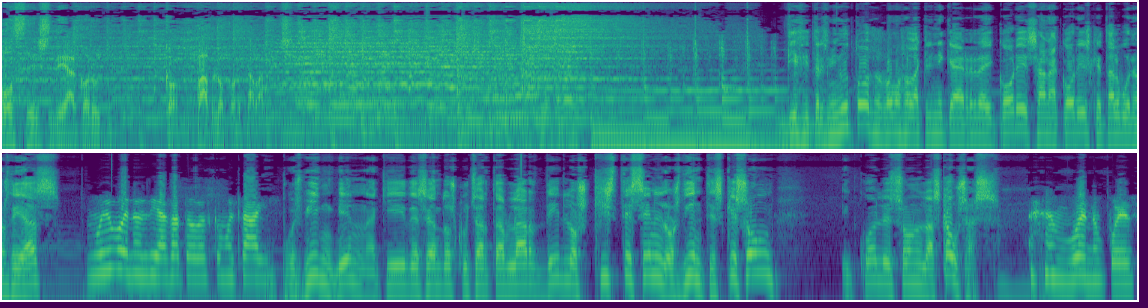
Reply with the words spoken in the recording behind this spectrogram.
Voces de A Coruña, con Pablo Portavales. Diez y tres minutos, nos vamos a la clínica Herrera y Cores. Ana Cores, ¿qué tal? Buenos días. Muy buenos días a todos, ¿cómo estáis? Pues bien, bien, aquí deseando escucharte hablar de los quistes en los dientes. ¿Qué son y cuáles son las causas? bueno, pues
